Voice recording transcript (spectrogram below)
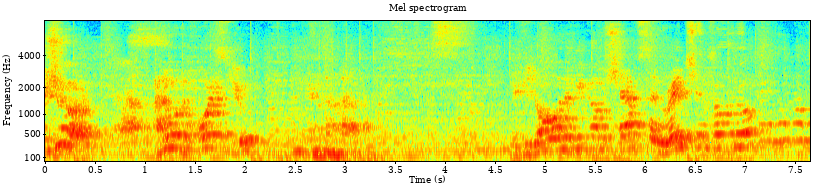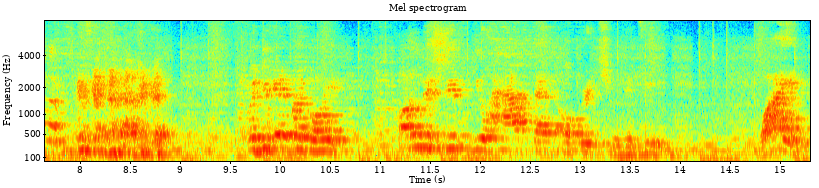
You sure? I don't want to force you. if you don't want to become chefs and rich and so on, okay, no problem. but you get my point. On the ship, you have that opportunity. Why?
